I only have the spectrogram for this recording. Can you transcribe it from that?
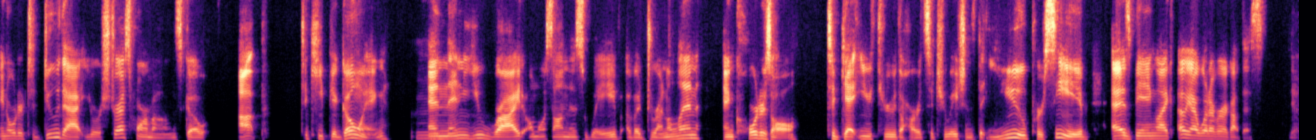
in order to do that, your stress hormones go up to keep you going. Mm. And then you ride almost on this wave of adrenaline and cortisol to get you through the hard situations that you perceive as being like, oh, yeah, whatever, I got this. Yeah,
